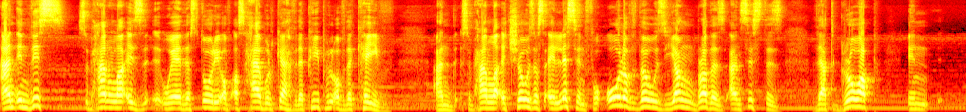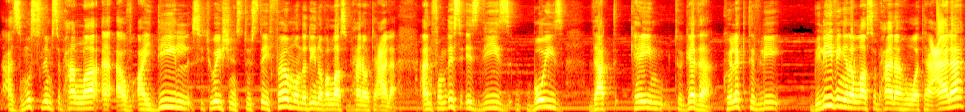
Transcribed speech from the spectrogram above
And in this, subhanAllah, is where the story of Ashabul Kahf, the people of the cave. And subhanAllah, it shows us a lesson for all of those young brothers and sisters that grow up in as Muslims, subhanAllah, uh, of ideal situations to stay firm on the deen of Allah subhanahu wa ta'ala. And from this is these boys that came together collectively believing in Allah subhanahu wa ta'ala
